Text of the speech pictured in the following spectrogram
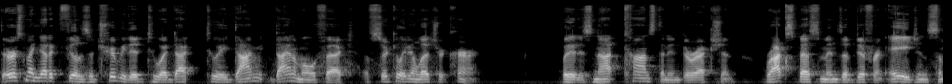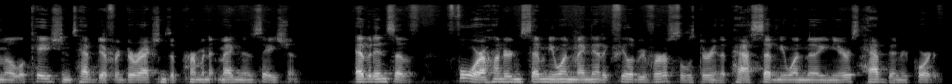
The Earth's magnetic field is attributed to a, di- to a dy- dynamo effect of circulating electric current, but it is not constant in direction. Rock specimens of different age in similar locations have different directions of permanent magnetization. Evidence of four 171 magnetic field reversals during the past 71 million years have been reported.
